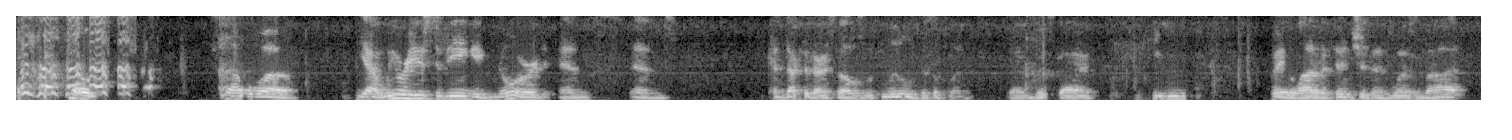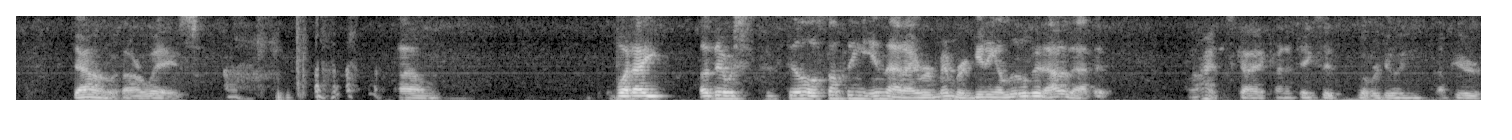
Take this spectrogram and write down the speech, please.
so, so uh, yeah, we were used to being ignored and and conducted ourselves with little discipline. And this guy, he paid a lot of attention and was not down with our ways. Um, but I, uh, there was still something in that. I remember getting a little bit out of that. That all right, this guy kind of takes it what we're doing up here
